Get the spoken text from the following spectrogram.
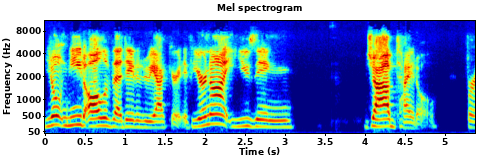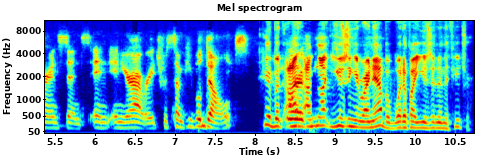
You don't need all of that data to be accurate. If you're not using job title for instance in in your outreach which some people don't Yeah, but I, I'm not using it right now. But what if I use it in the future?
